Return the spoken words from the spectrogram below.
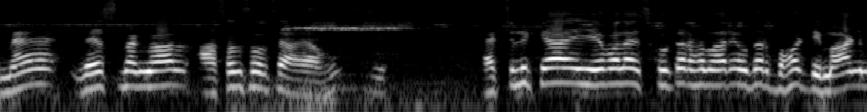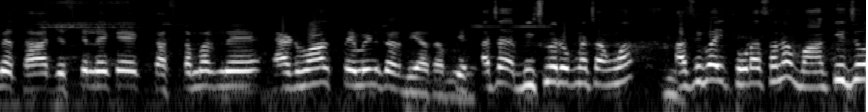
मैं वेस्ट बंगाल आसनसोल से आया हूँ एक्चुअली क्या है ये वाला स्कूटर हमारे उधर बहुत डिमांड में था जिसके लेके कस्टमर ने एडवांस पेमेंट कर दिया था मुझे अच्छा बीच में रोकना चाहूंगा आसिफ भाई थोड़ा सा ना वहाँ की जो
